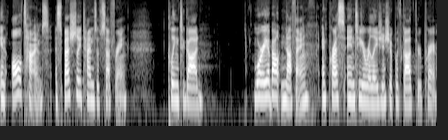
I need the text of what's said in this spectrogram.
In all times, especially times of suffering, cling to God. Worry about nothing and press into your relationship with God through prayer.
